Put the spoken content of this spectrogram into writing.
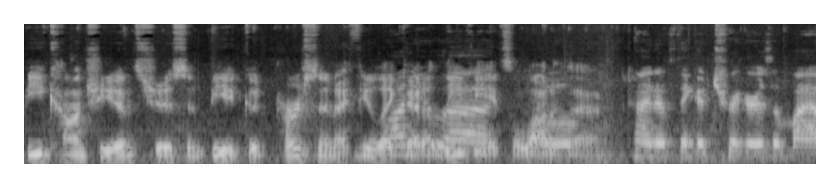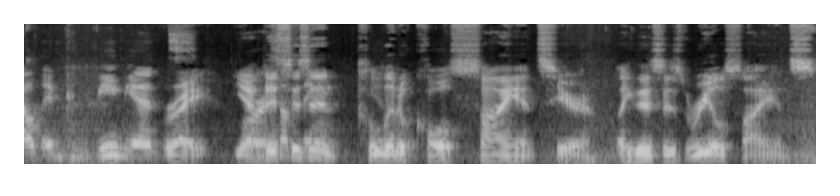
be conscientious and be a good person. I feel You like that to, uh, alleviates a lot of that. Kind of think a trigger is a mild inconvenience. Right. Yeah, this something, isn't political science here. Like, this is real science.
